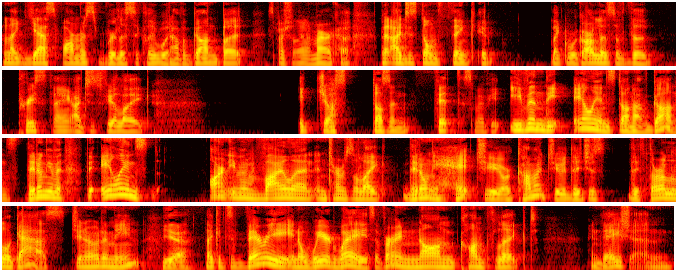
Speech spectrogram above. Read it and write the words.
And like, yes, farmers realistically would have a gun, but especially in America. But I just don't think it, like, regardless of the priest thing, I just feel like it just doesn't fit this movie. Even the aliens don't have guns. They don't even. The aliens aren't even violent in terms of like they don't hit you or come at you. They just they throw a little gas. Do you know what I mean? Yeah. Like it's very in a weird way, it's a very non-conflict invasion.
